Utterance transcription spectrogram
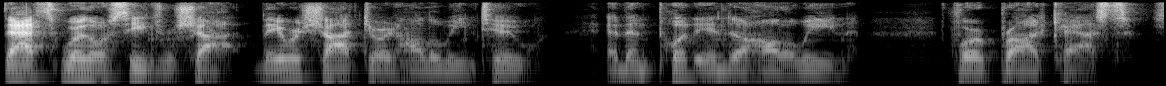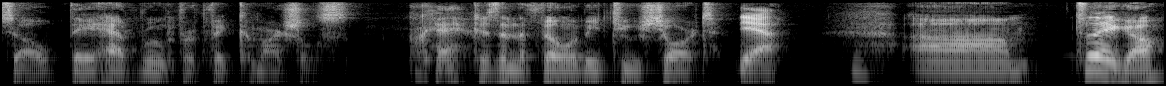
that's where those scenes were shot. They were shot during Halloween too, and then put into Halloween for broadcast, so they have room for fit commercials. Okay. Because then the film would be too short. Yeah. Um, so there you go.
